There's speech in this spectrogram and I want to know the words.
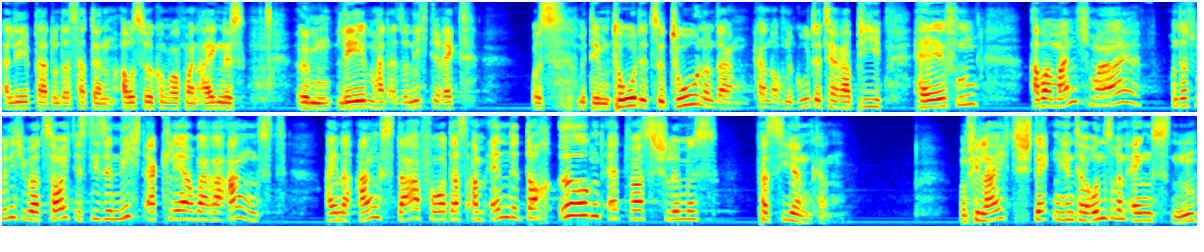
erlebt hat und das hat dann Auswirkungen auf mein eigenes ähm, Leben, hat also nicht direkt was mit dem Tode zu tun und da kann auch eine gute Therapie helfen. Aber manchmal, und das bin ich überzeugt, ist diese nicht erklärbare Angst eine Angst davor, dass am Ende doch irgendetwas Schlimmes passieren kann. Und vielleicht stecken hinter unseren Ängsten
